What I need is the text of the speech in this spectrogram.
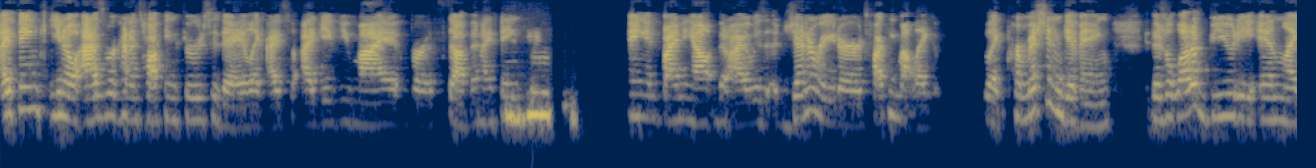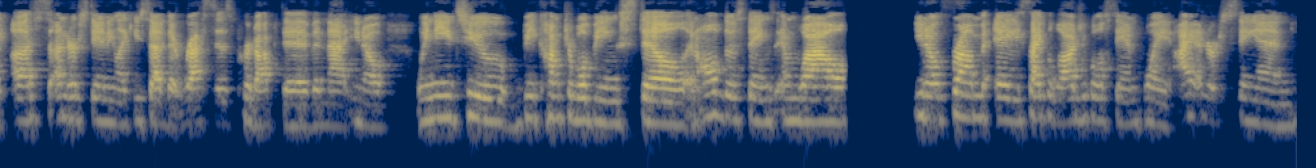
I think, you know, as we're kind of talking through today, like I, I gave you my birth stuff, and I think mm-hmm. and finding out that I was a generator, talking about like like permission giving there's a lot of beauty in like us understanding like you said that rest is productive and that you know we need to be comfortable being still and all of those things and while you know from a psychological standpoint i understand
